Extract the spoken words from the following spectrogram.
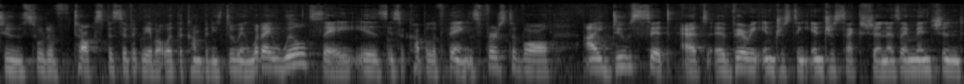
to sort of talk specifically about what the company's doing. What I will say is, is a couple of things. First of all, I do sit at a very interesting intersection. As I mentioned,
